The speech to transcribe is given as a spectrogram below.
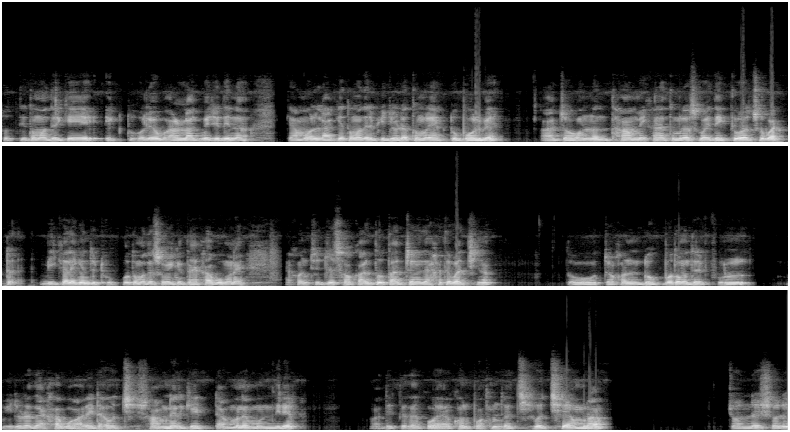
সত্যি তোমাদেরকে একটু হলেও ভালো লাগবে। যদি না, কেমন লাগে তোমাদের ভিডিওটা, তোমরা একটু বলবে। আর জগন্নাথ ধাম এখানে তোমরা সবাই দেখতে পাচ্ছ বাট বিকালে কিন্তু ঢুকবো, তোমাদের সবাইকে দেখাবো মানে এখন চলছে সকাল তো তার জন্য দেখাতে পারছি না। তো যখন ঢুকবো তোমাদের ফুল ভিডিওটা দেখাবো, আর এটা হচ্ছে সামনের গেটটা মানে মন্দিরের। আর দেখতে থাকো, এখন প্রথম যাচ্ছি হচ্ছে আমরা চন্দ্রেশ্বরে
